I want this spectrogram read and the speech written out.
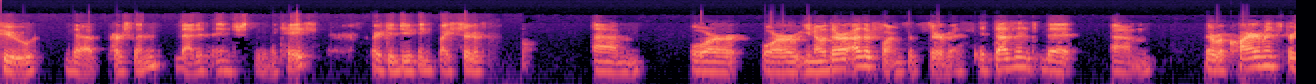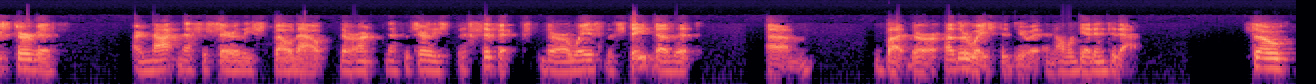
to the person that is interested in the case, or you could do things by certification, um, or or you know there are other forms of service. It doesn't the um, the requirements for service are not necessarily spelled out. There aren't necessarily specifics. There are ways the state does it, um, but there are other ways to do it, and I will get into that. So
